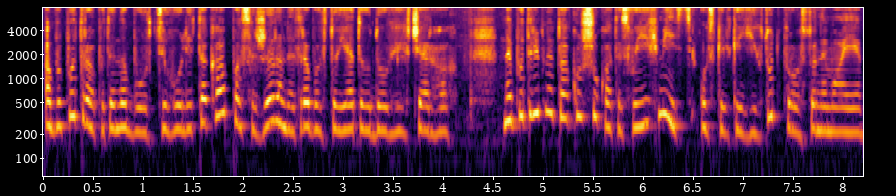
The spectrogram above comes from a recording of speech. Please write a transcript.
Аби потрапити на борт цього літака, пасажира не треба стояти у довгих чергах. Не потрібно також шукати своїх місць, оскільки їх тут просто немає.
